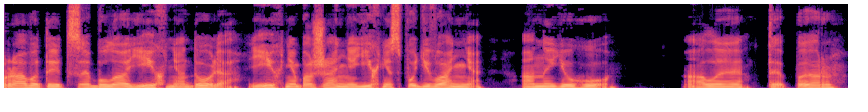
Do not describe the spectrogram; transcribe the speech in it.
Правити це була їхня доля, їхнє бажання, їхнє сподівання, а не його. Але тепер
